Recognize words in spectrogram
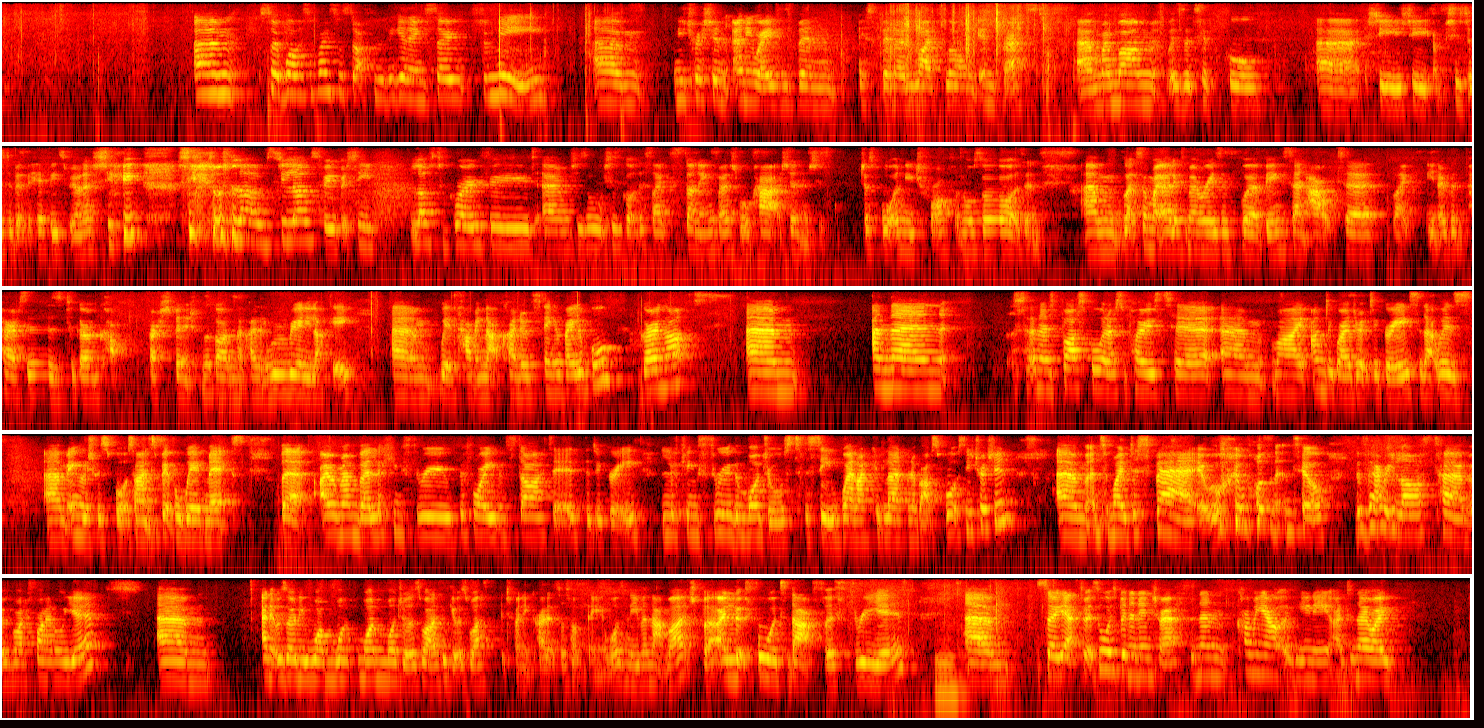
Um, so, well, I suppose we'll start from the beginning. So, for me, um, nutrition anyway has been it's been a lifelong interest. Um, my mum is a typical. Uh, she she she's just a bit of a hippie to be honest. She she loves she loves food, but she loves to grow food. Um, she's all she's got this like stunning vegetable patch, and she's just bought a new trough and all sorts. And um, like some of my earliest memories of were being sent out to like you know with a pair of scissors to go and cut fresh spinach from the garden, that kind of thing. We were really lucky um, with having that kind of thing available growing up. Um, and then and then fast forward, I suppose, to um, my undergraduate degree. So that was um, English with sports science, a bit of a weird mix. But I remember looking through, before I even started the degree, looking through the modules to see when I could learn about sports nutrition. Um, and to my despair, it, it wasn't until the very last term of my final year. Um, and it was only one, one one module as well. I think it was worth 20 credits or something. It wasn't even that much, but I looked forward to that for three years. Um, so yeah, so it's always been an interest. And then coming out of uni, I don't know, I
